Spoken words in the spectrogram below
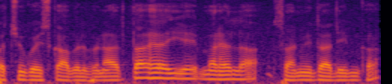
बच्चों को इस काबिल बनाता है ये मरहला सानवी तालीम का।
